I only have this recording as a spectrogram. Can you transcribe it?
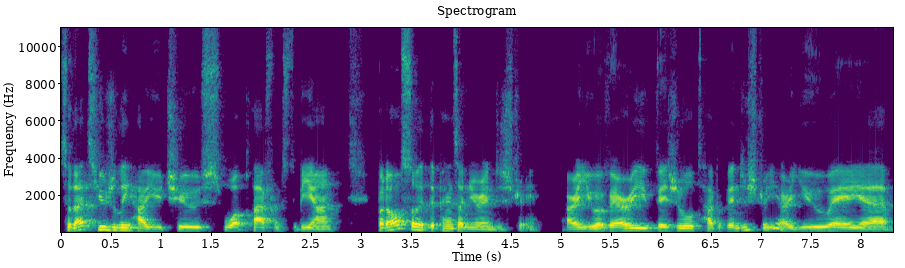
So that's usually how you choose what platforms to be on. But also, it depends on your industry. Are you a very visual type of industry? Are you a uh,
